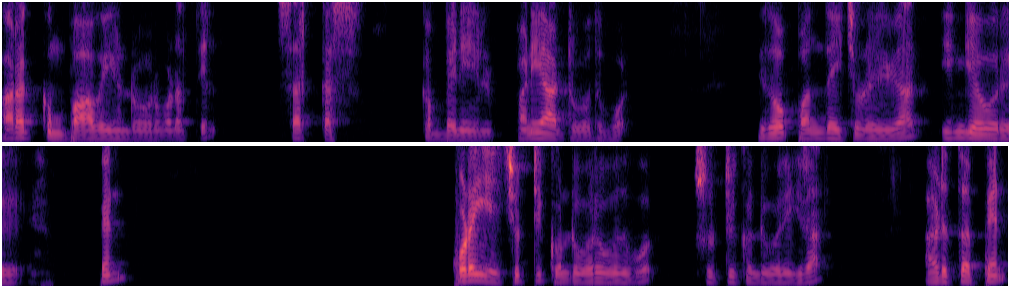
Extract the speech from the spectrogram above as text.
பறக்கும் பாவை என்ற ஒரு படத்தில் சர்க்கஸ் கம்பெனியில் பணியாற்றுவது போல். இதோ பந்தை சுழல்கிறார். இங்கே ஒரு பெண் குடையை சுற்றி கொண்டு வருவது போல் சுற்றி கொண்டு வருகிறார். அடுத்த பெண்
